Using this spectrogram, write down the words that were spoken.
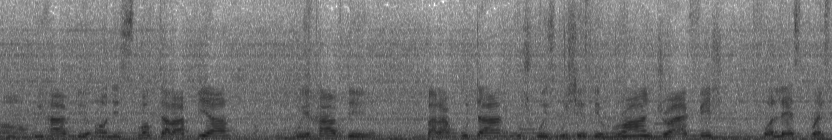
Uh, we have the on uh, the smoked tilapia. We have the barracuda, which was which is the round dry fish for less price.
